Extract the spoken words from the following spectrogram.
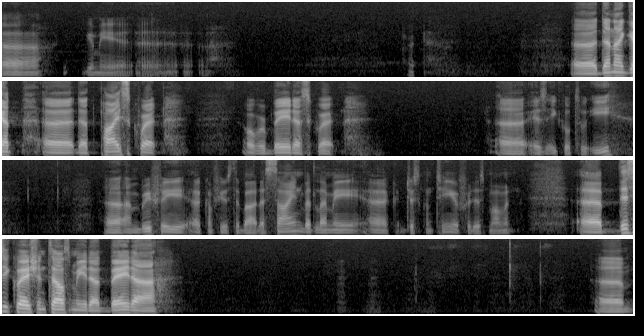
Uh, give me a, uh, uh, then I get uh, that pi squared over beta squared uh, is equal to E. am briefly confused about a sign, but let me just continue for this moment. This equation tells me that beta um,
